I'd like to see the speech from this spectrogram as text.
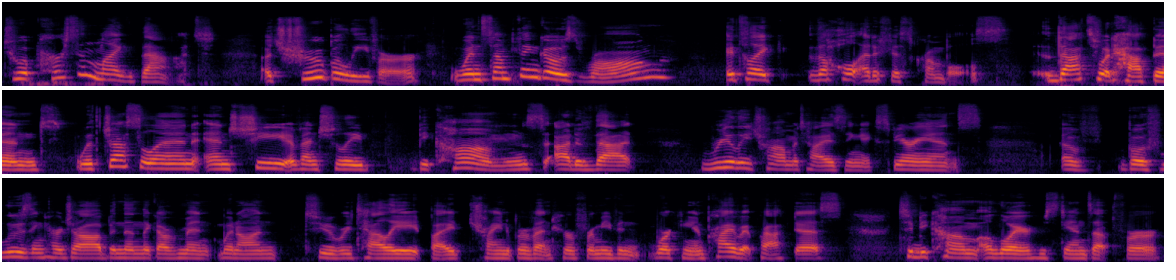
to a person like that, a true believer, when something goes wrong, it's like the whole edifice crumbles. That's what happened with Jesselyn, and she eventually becomes out of that really traumatizing experience of both losing her job and then the government went on to retaliate by trying to prevent her from even working in private practice to become a lawyer who stands up for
